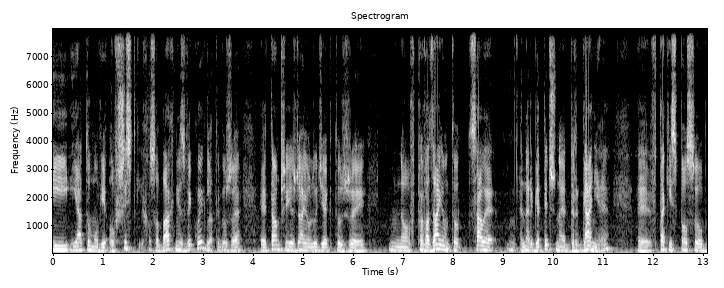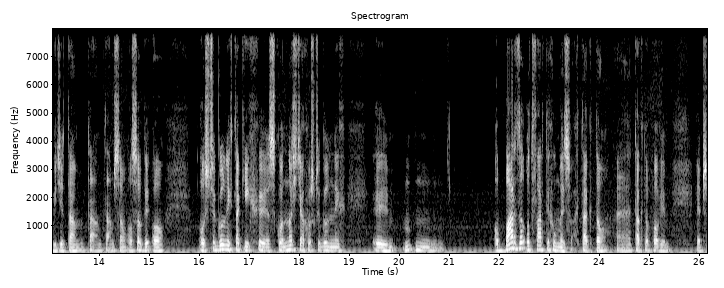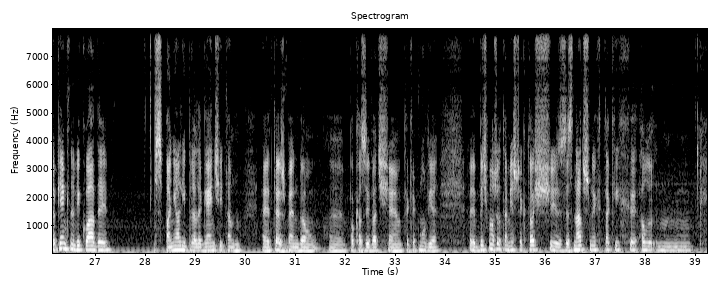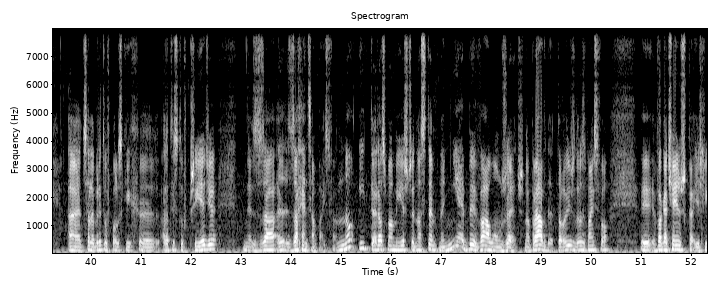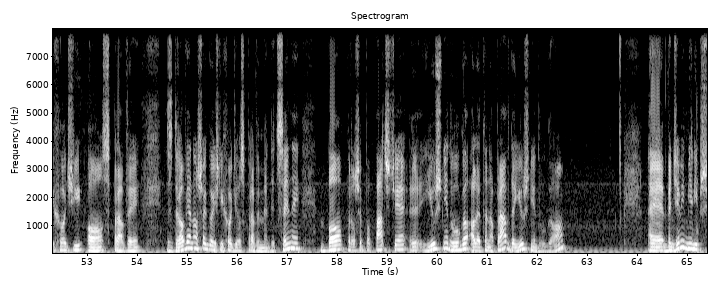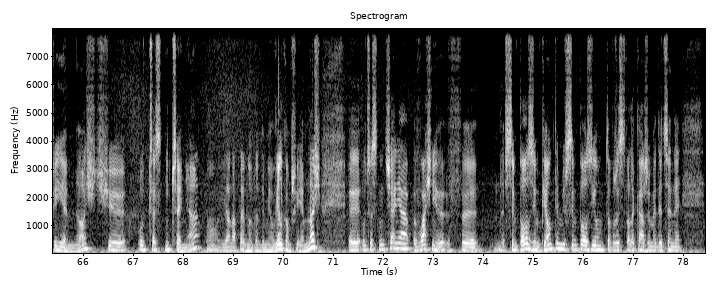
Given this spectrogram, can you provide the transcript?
I ja tu mówię o wszystkich osobach niezwykłych, dlatego że e, tam przyjeżdżają ludzie, którzy no, wprowadzają to całe energetyczne drganie e, w taki sposób, gdzie tam, tam, tam są osoby o, o szczególnych takich e, skłonnościach, o szczególnych, o bardzo otwartych umysłach, tak to, tak to powiem. Przepiękne wykłady, wspaniali prelegenci tam e, też będą e, pokazywać się, tak jak mówię, e, być może tam jeszcze ktoś ze znacznych takich mm, celebrytów polskich, artystów przyjedzie. Za, zachęcam Państwa. No i teraz mamy jeszcze następne, niebywałą rzecz. Naprawdę, to już, drodzy Państwo, waga ciężka, jeśli chodzi o sprawy zdrowia naszego, jeśli chodzi o sprawy medycyny, bo proszę popatrzcie, y, już niedługo, ale to naprawdę już niedługo, e, będziemy mieli przyjemność y, uczestniczenia, no, ja na pewno będę miał wielką przyjemność, y, uczestniczenia właśnie w, w sympozjum, piątym już sympozjum Towarzystwa Lekarzy Medycyny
